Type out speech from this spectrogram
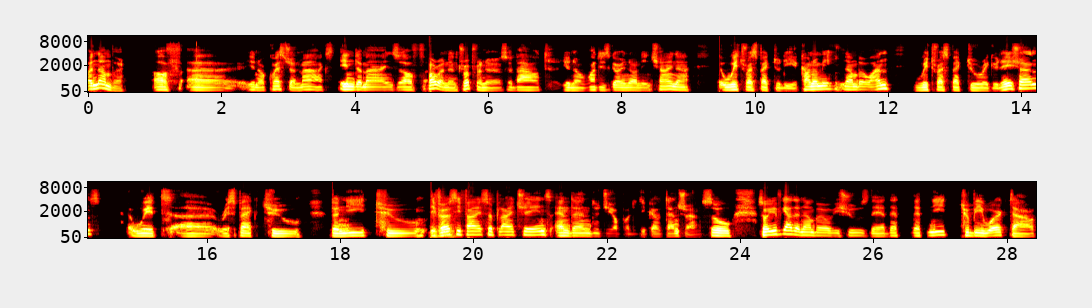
a number of uh, you know question marks in the minds of foreign entrepreneurs about you know what is going on in China with respect to the economy number one with respect to regulations with uh, respect to the need to diversify supply chains and then the geopolitical tension. So so you've got a number of issues there that that need to be worked out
